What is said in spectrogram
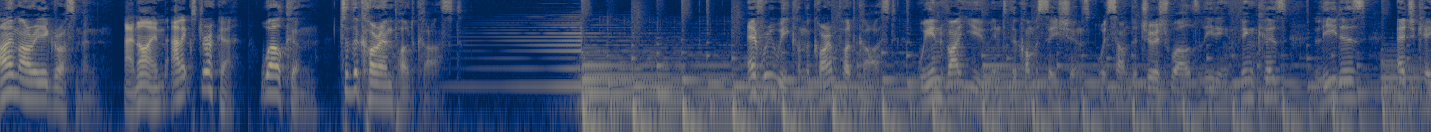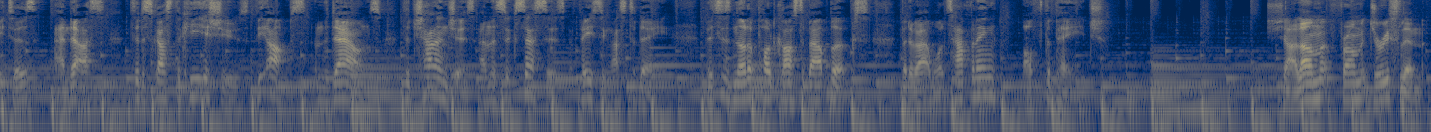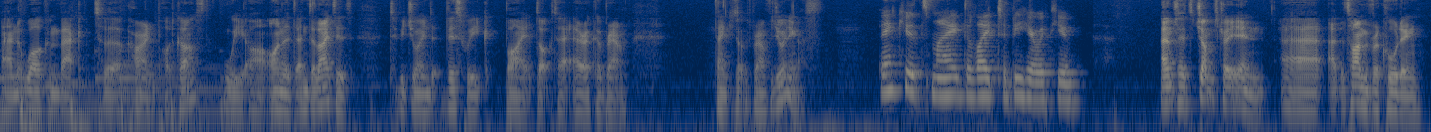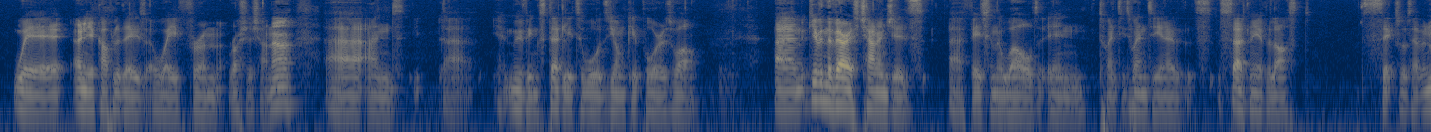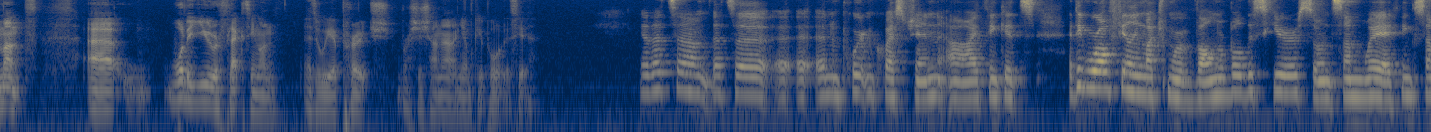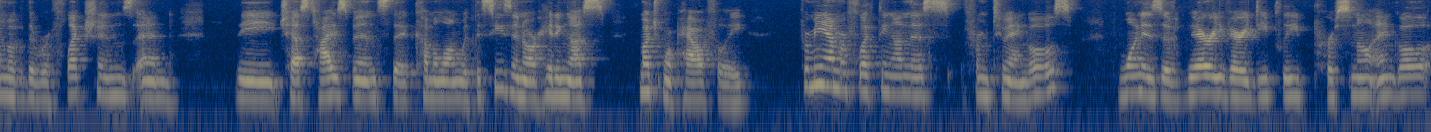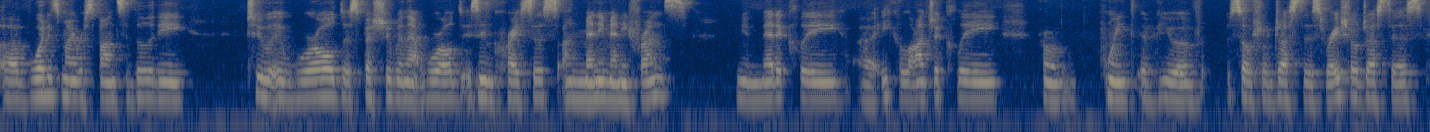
I'm Aryeh Grossman. And I'm Alex Drucker. Welcome to the Koren Podcast. Every week on the Koren Podcast, we invite you into the conversations with some of the Jewish world's leading thinkers, leaders, educators, and us to discuss the key issues, the ups and the downs, the challenges and the successes facing us today. This is not a podcast about books, but about what's happening off the page. Shalom from Jerusalem, and welcome back to the Koren podcast. We are honoured and delighted to be joined this week by Dr. Erica Brown. Thank you, Dr. Brown, for joining us. Thank you. It's my delight to be here with you. Um, so, to jump straight in, uh, at the time of recording, we're only a couple of days away from Rosh Hashanah uh, and uh, moving steadily towards Yom Kippur as well. Um, given the various challenges uh, facing the world in 2020 and over the, certainly over the last six or seven months. Uh, what are you reflecting on as we approach Rosh Hashanah and Yom Kippur this year? Yeah, that's um, that's a, a an important question. Uh, I think it's I think we're all feeling much more vulnerable this year. So in some way, I think some of the reflections and the chastisements that come along with the season are hitting us much more powerfully. For me, I'm reflecting on this from two angles. One is a very, very deeply personal angle of what is my responsibility to a world, especially when that world is in crisis on many, many fronts. I mean, medically, uh, ecologically, from a point of view of social justice, racial justice.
